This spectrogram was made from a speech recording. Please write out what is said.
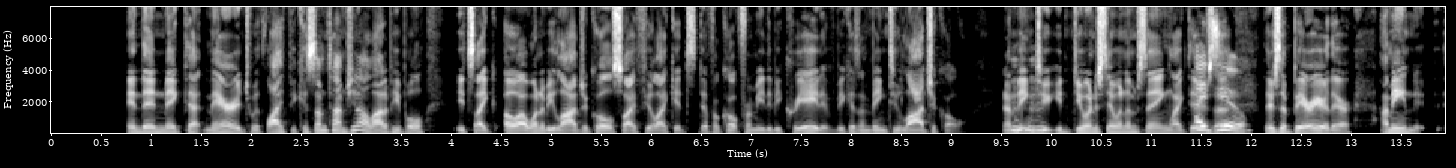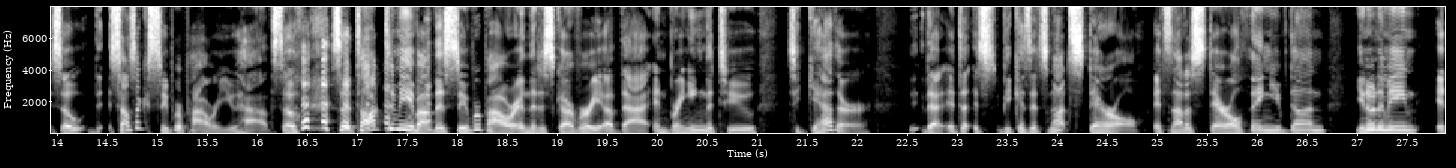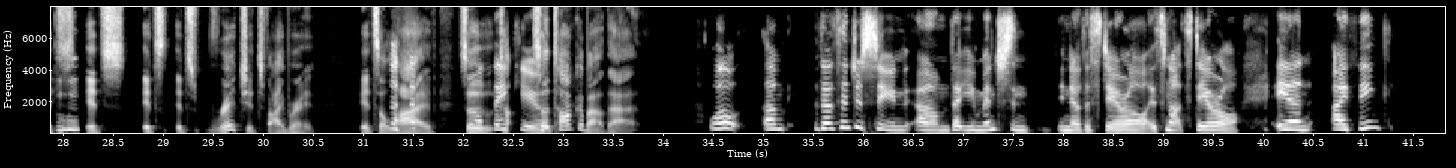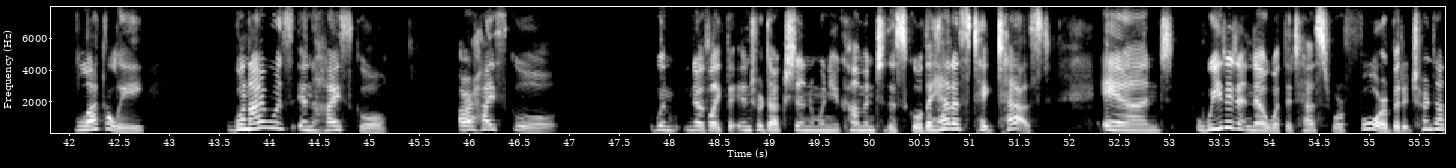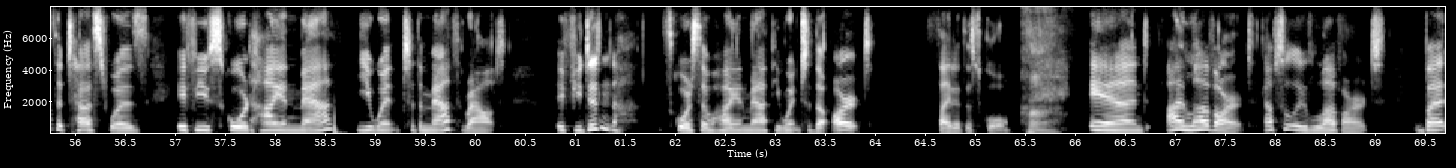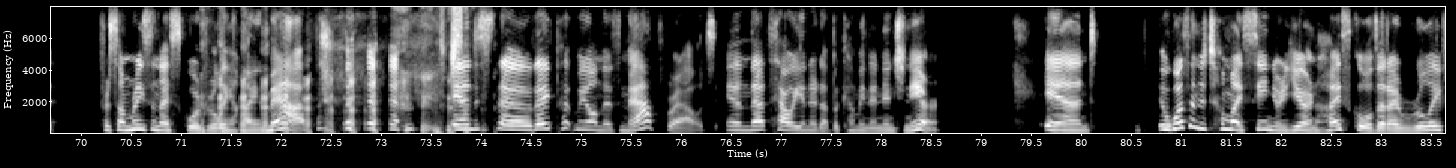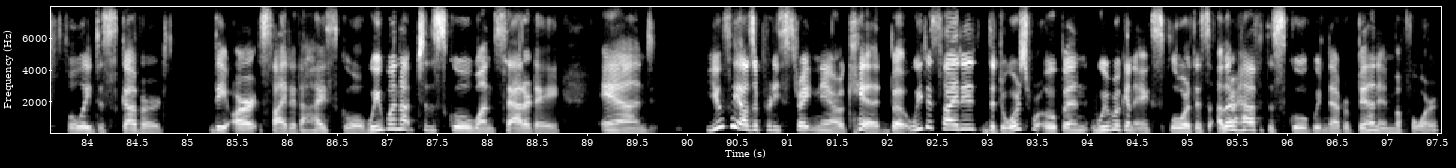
and then make that marriage with life because sometimes you know a lot of people it's like oh I want to be logical so I feel like it's difficult for me to be creative because I'm being too logical and I'm mm-hmm. being too. You, do you understand what I'm saying? Like there's a there's a barrier there. I mean, so th- it sounds like a superpower you have. So so talk to me about this superpower and the discovery of that and bringing the two together. That it, it's because it's not sterile. It's not a sterile thing you've done. You know mm-hmm. what I mm-hmm. mean? It's mm-hmm. it's it's it's rich. It's vibrant. It's alive. So well, thank you. So talk about that. Well, um, that's interesting um, that you mentioned, you know, the sterile. It's not sterile, and I think, luckily, when I was in high school, our high school, when you know, like the introduction, when you come into the school, they had us take tests, and we didn't know what the tests were for, but it turned out the test was if you scored high in math, you went to the math route. If you didn't score so high in math, you went to the art side of the school. Huh. And I love art, absolutely love art. But for some reason, I scored really high in math. and so they put me on this math route. And that's how I ended up becoming an engineer. And it wasn't until my senior year in high school that I really fully discovered the art side of the high school. We went up to the school one Saturday and usually I was a pretty straight and narrow kid, but we decided the doors were open. We were going to explore this other half of the school we'd never been in before.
